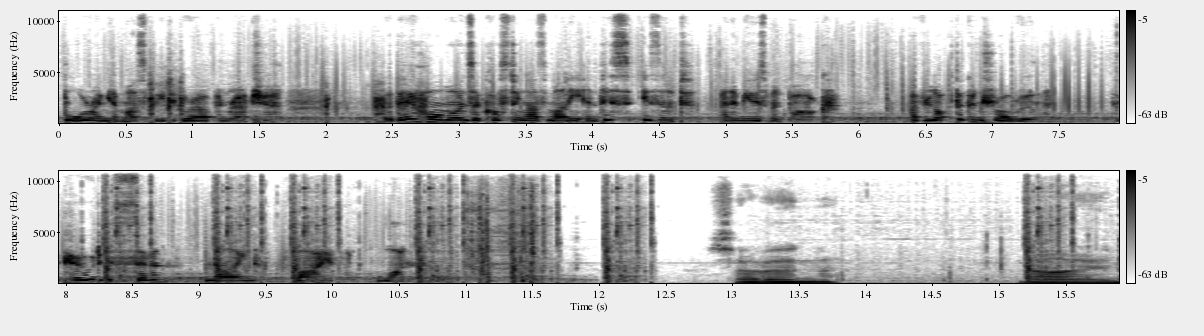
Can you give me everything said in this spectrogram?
boring it must be to grow up in Rapture. But their hormones are costing us money, and this isn't an amusement park. I've locked the control room. The code is 7951. Seven, nine,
